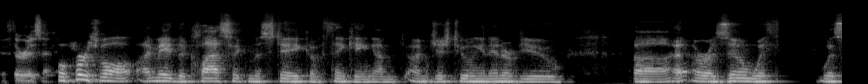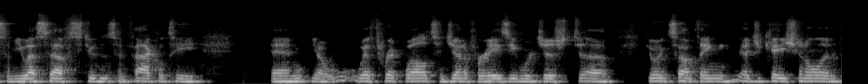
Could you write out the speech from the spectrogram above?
if there is any? Well, first of all, I made the classic mistake of thinking I'm I'm just doing an interview uh, or a Zoom with with some USF students and faculty, and you know with rick welts and jennifer azzi we're just uh, doing something educational and,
